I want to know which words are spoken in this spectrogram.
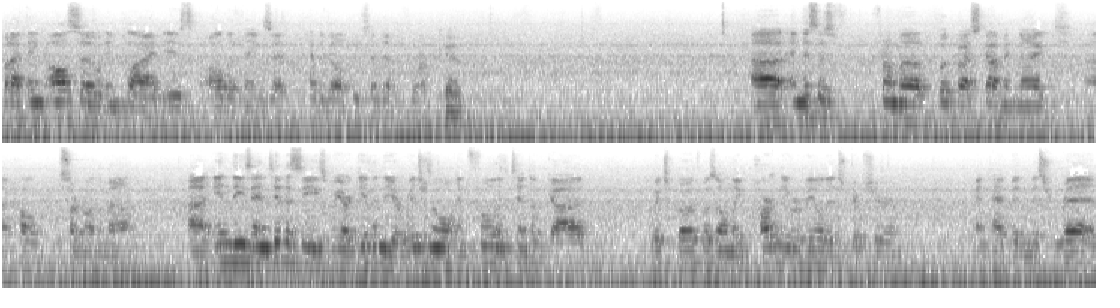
but I think also implied is all the things that have developed. We've said that before. Okay. Uh, and this is from a book by Scot McKnight uh, called The Sermon on the Mount. Uh, in these antitheses, we are given the original and full intent of God, which both was only partly revealed in Scripture and had been misread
